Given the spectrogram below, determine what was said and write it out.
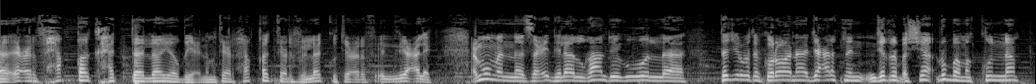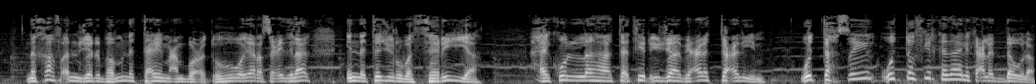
اعرف حقك حتى لا يضيع. لما تعرف حقك تعرف اللي لك وتعرف اللي عليك. عموما سعيد هلال الغامدي يقول تجربة الكورونا جعلتنا نجرب أشياء ربما كنا نخاف أن نجربها من التعليم عن بعد. وهو يرى سعيد هلال أن التجربة الثرية حيكون لها تأثير إيجابي على التعليم والتحصيل والتوفير كذلك على الدولة.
